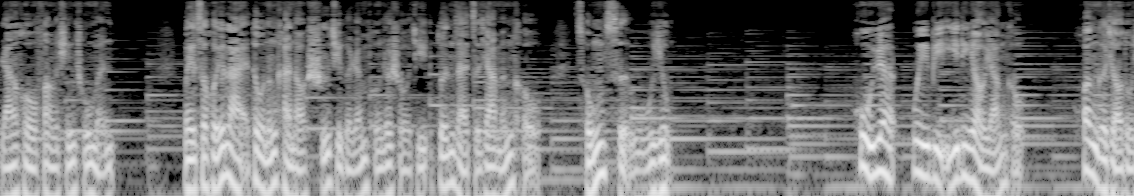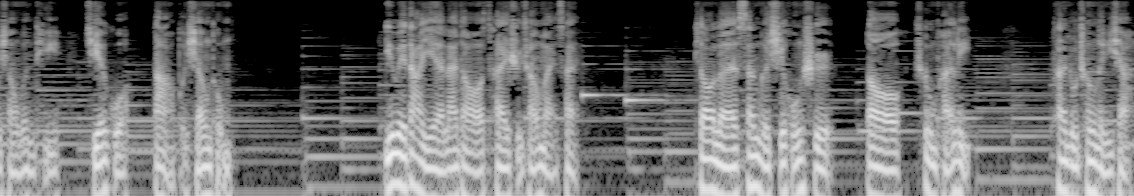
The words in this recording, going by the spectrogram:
然后放心出门。每次回来都能看到十几个人捧着手机蹲在自家门口，从此无忧。护院未必一定要养狗，换个角度想问题，结果大不相同。一位大爷来到菜市场买菜，挑了三个西红柿。到秤盘里，摊主称了一下，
